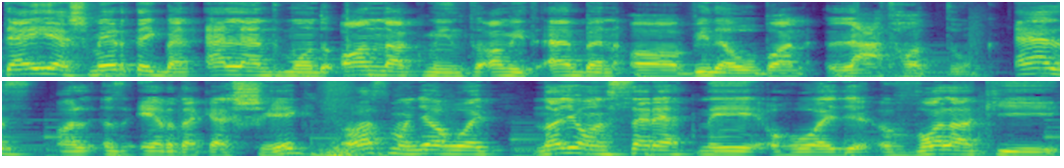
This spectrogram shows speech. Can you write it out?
teljes mértékben ellentmond annak, mint amit ebben a videóban láthattunk. Ez az érdekesség. Azt mondja, hogy nagyon szeretné, hogy valaki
